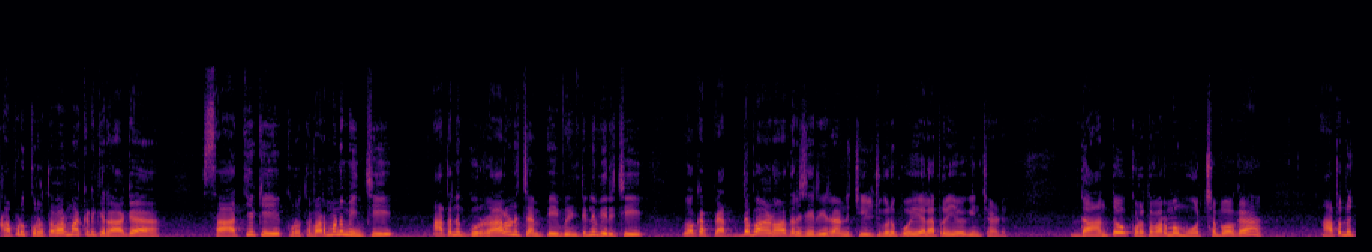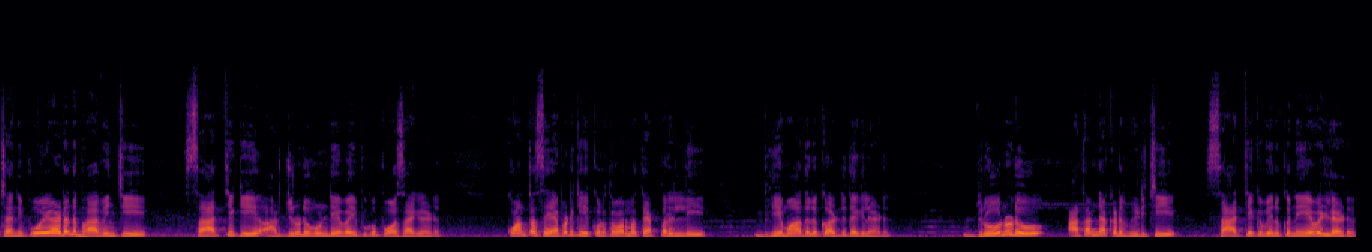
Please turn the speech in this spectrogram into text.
అప్పుడు కృతవర్మ అక్కడికి రాగా సాత్యకి కృతవర్మను మించి అతని గుర్రాలను చంపి వింటిని విరిచి ఒక పెద్ద బాణం అతని శరీరాన్ని చీల్చుకుని పోయేలా ప్రయోగించాడు. దాంతో కృతవర్మ మూర్ఛబోగా అతడు చనిపోయాడని భావించి సాత్యకి అర్జునుడు ఉండే వైపుకు పోసాగాడు. కొంతసేపటికి కృతవర్మ తెప్పరిల్లి భీమాదులకు అడ్డు తగిలాడు. ద్రోణుడు అతన్ని అక్కడ విడిచి సాత్యకి వెనుకనే వెళ్ళాడు.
